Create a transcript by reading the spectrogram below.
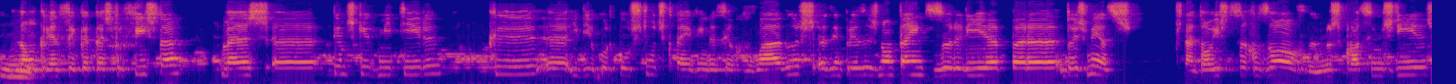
Uhum. Não querendo ser catastrofista, mas uh, temos que admitir que, uh, e de acordo com os estudos que têm vindo a ser revelados, as empresas não têm tesouraria para dois meses. Portanto, ou isto se resolve nos próximos dias,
